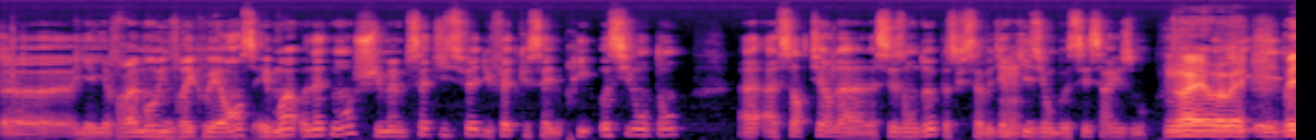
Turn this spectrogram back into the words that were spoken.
Il y, a, il y a vraiment une vraie cohérence et moi honnêtement, je suis même satisfait du fait que ça ait pris aussi longtemps à, sortir la, la saison 2 parce que ça veut dire Mm. qu'ils y ont bossé sérieusement. Ouais, ouais, Et ouais. qui- et donc, Mais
